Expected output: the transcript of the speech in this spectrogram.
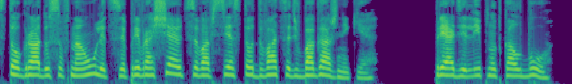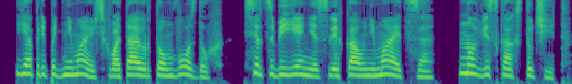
Сто градусов на улице превращаются во все сто двадцать в багажнике. Пряди липнут к лбу. Я приподнимаюсь, хватаю ртом воздух. Сердцебиение слегка унимается, но в висках стучит.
